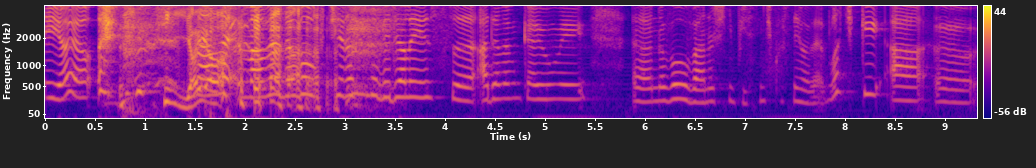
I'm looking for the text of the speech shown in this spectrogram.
Jo, jo. jo, Máme, máme novou, včera jsme vydali s Adamem Kajumi eh, novou vánoční písničku Sněhové vločky a eh,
